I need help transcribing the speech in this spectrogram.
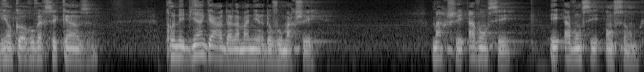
Et encore au verset 15, prenez bien garde à la manière dont vous marchez. Marchez, avancez et avancez ensemble.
